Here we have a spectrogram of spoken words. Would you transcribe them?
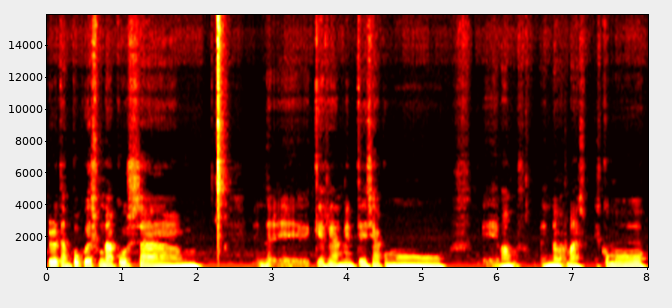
pero tampoco es una cosa que realmente sea como, vamos, no más. Es como,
